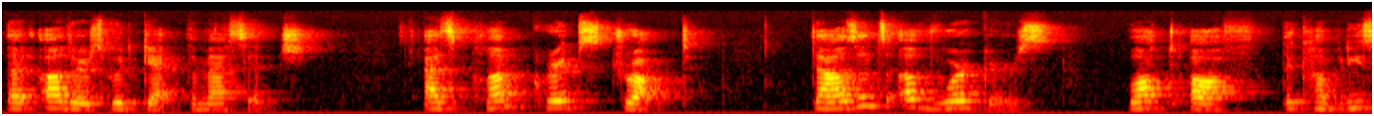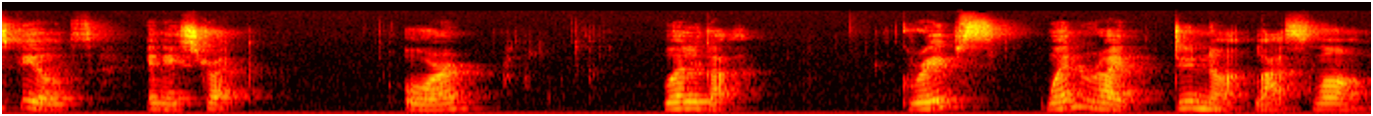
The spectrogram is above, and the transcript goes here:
that others would get the message. As plump grapes dropped, thousands of workers walked off the company's fields in a strike. Or, huelga. Grapes, when ripe, do not last long.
